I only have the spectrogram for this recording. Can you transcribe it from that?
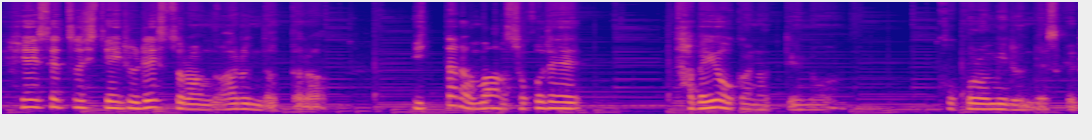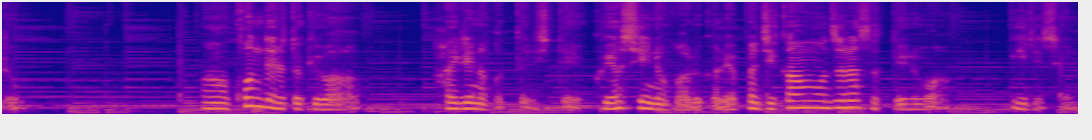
併設しているレストランがあるんだったら行ったらまあそこで食べようかなっていうのは試みるんですけど、まあ、混んでる時は入れなかったりして悔しいのがあるからやっぱり時間をずらすっていうのはいいですよね。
